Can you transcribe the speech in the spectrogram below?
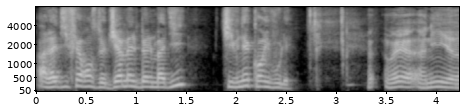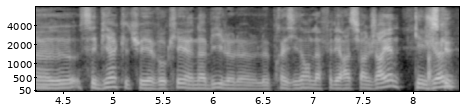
à la différence de Jamel Belmadi, qui venait quand il voulait. Ouais, Annie, euh, c'est bien que tu aies évoqué euh, Nabil, le, le président de la fédération algérienne. Qui est parce jeune. que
